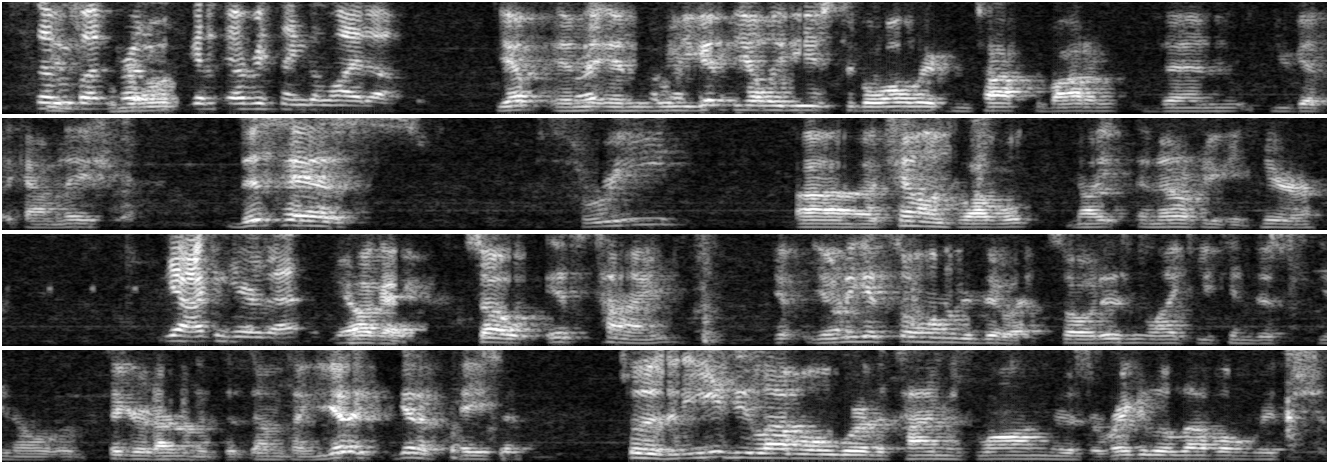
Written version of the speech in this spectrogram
seven It's button presses get everything to light up. Yep, and, Right, and when you get the LEDs to go all the way from top to bottom, then you get the combination. This has three uh, challenge levels. Now, I don't know if you can hear. Yeah, I can hear that. Yep. Okay, so it's timed. You, you only get so long to do it, so it isn't like you can just you know figure it out and it's a dumb thing. You gotta you gotta pace it. So there's an easy level where the time is long. There's a regular level which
